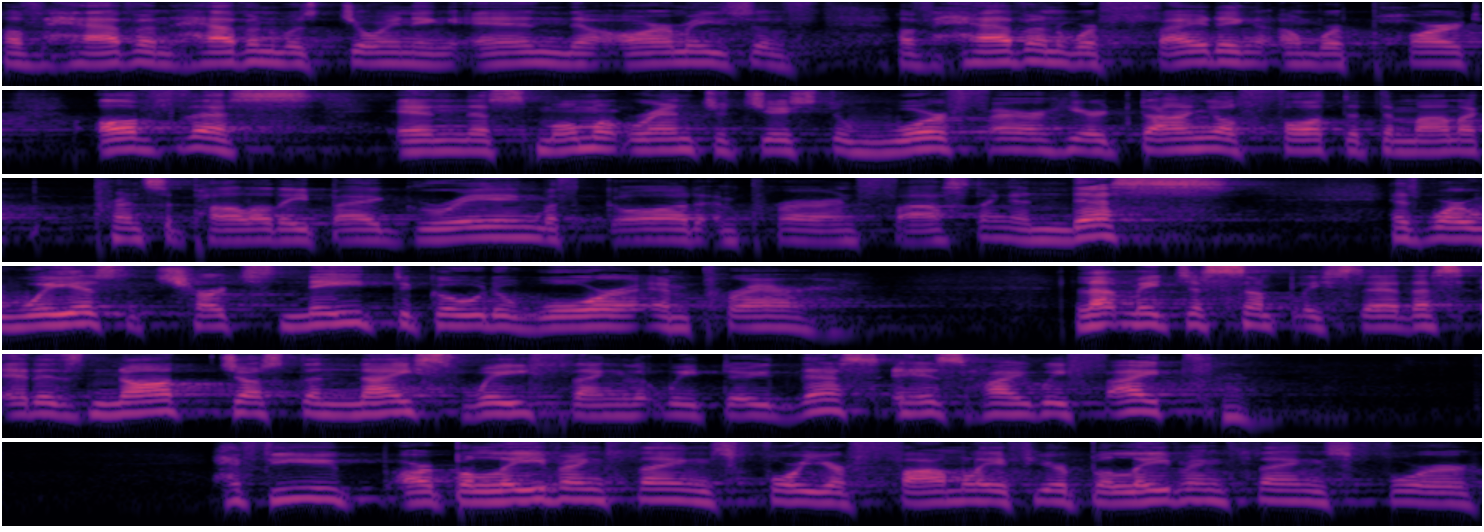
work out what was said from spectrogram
of heaven. Heaven was joining in. The armies of, of heaven were fighting and were part of this. In this moment, we're introduced to warfare here. Daniel fought the demonic principality by agreeing with God in prayer and fasting. And this is where we as the church need to go to war in prayer. Let me just simply say this it is not just a nice wee thing that we do, this is how we fight. If you are believing things for your family, if you're believing things for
